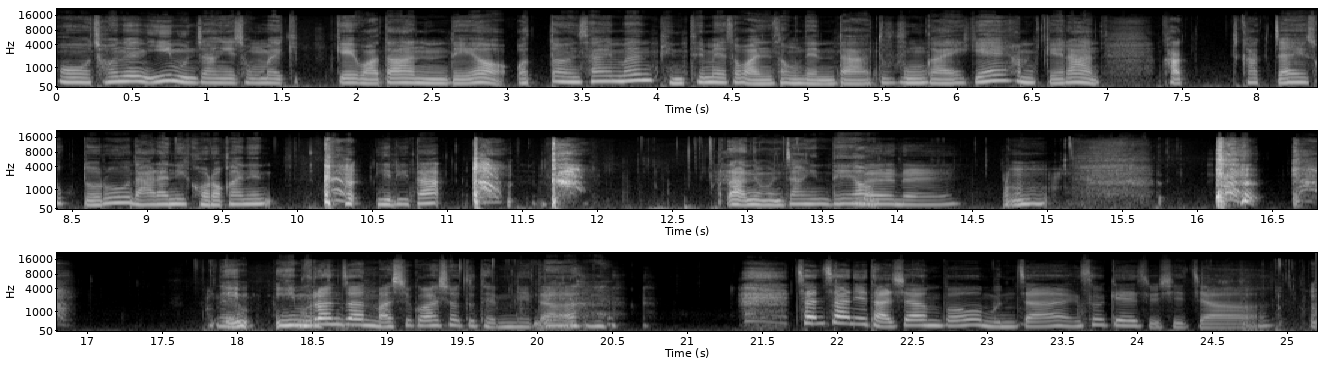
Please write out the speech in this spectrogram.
어, 저는 이 문장이 정말 깊게 와닿았는데요. 어떤 삶은 빈틈에서 완성된다. 누군가에게 함께란 각, 각자의 속도로 나란히 걸어가는 일이다. 라는 문장인데요. 네네. 음, 네, 이, 이 문- 물한 잔 마시고 하셔도 됩니다. 네. 찬찬히 다시 한번 문장 소개해 주시죠.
